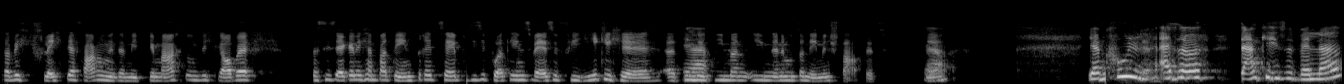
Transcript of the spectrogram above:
da habe ich schlechte Erfahrungen damit gemacht. Und ich glaube, das ist eigentlich ein Patentrezept, diese Vorgehensweise für jegliche äh, Dinge, ja. die man in einem Unternehmen startet. Ja. Ja, cool. Also danke Isabella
